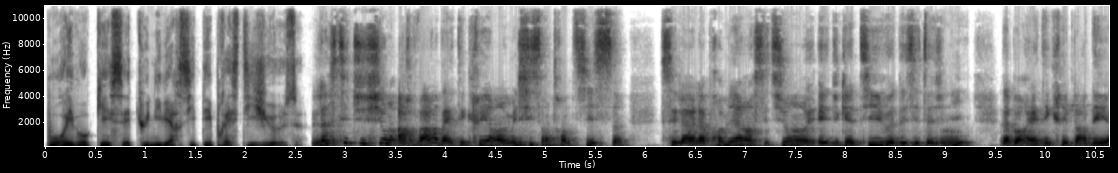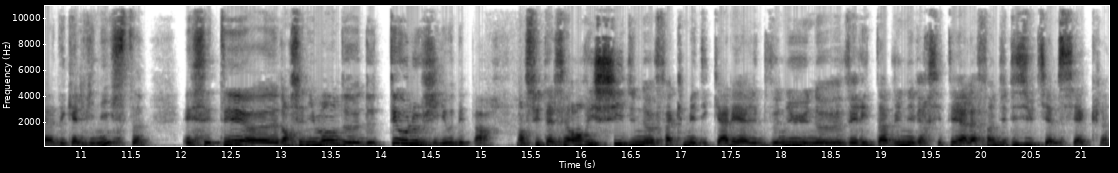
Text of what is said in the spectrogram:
pour évoquer cette université prestigieuse. L'institution Harvard a été créée en 1636. C'est la, première institution éducative des États-Unis. D'abord, elle a été créée par des, des calvinistes et c'était euh, l'enseignement de, de, théologie au départ. Ensuite, elle s'est enrichie d'une fac médicale et elle est devenue une véritable université à la fin du XVIIIe siècle.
